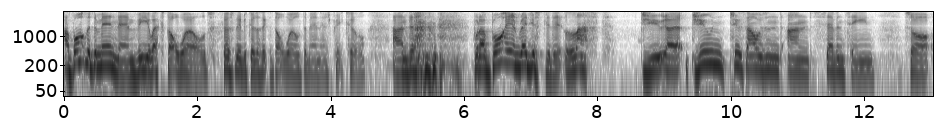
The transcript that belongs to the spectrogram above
I bought the domain name vux.world firstly because I think the .world domain name is pretty cool, and uh, but I bought it and registered it last uh, June 2017 so,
